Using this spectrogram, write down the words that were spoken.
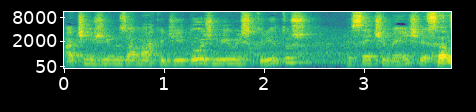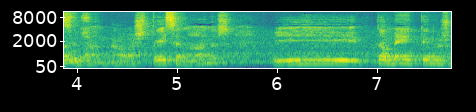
Atingimos a marca de 2 mil inscritos recentemente, há umas três semanas. E também temos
